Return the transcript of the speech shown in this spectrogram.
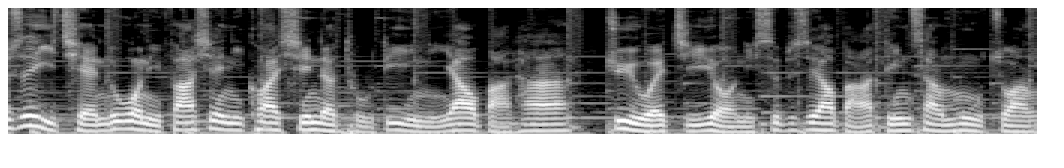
是以前如果你发现一块新的土地，你要把它据为己有，你是不是要把它钉上木桩？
